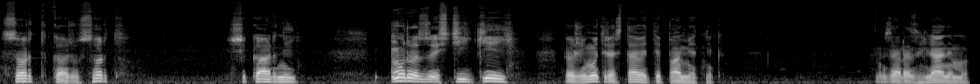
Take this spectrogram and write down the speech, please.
Сорт, кажу, сорт шикарний, морозостійкий. Кажу, йому треба ставити пам'ятник. Зараз глянемо.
